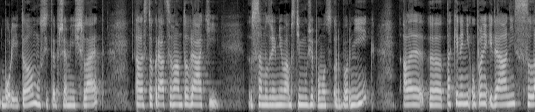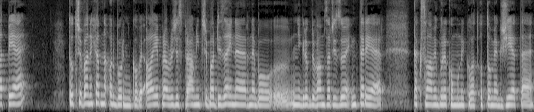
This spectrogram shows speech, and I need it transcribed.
bolí to, musíte přemýšlet, ale stokrát se vám to vrátí. Samozřejmě vám s tím může pomoct odborník, ale e, taky není úplně ideální slepě to třeba nechat na odborníkovi, ale je pravda, že správný třeba designér nebo e, někdo, kdo vám zařizuje interiér, tak s vámi bude komunikovat o tom, jak žijete,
